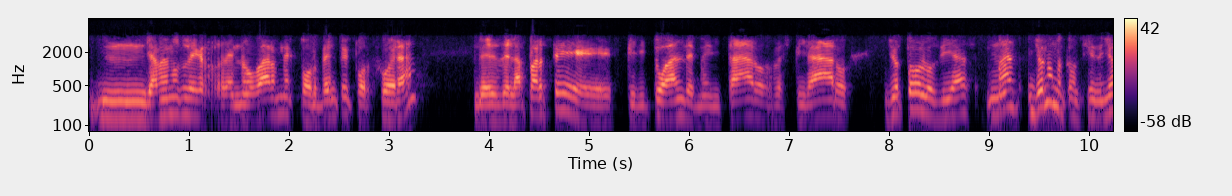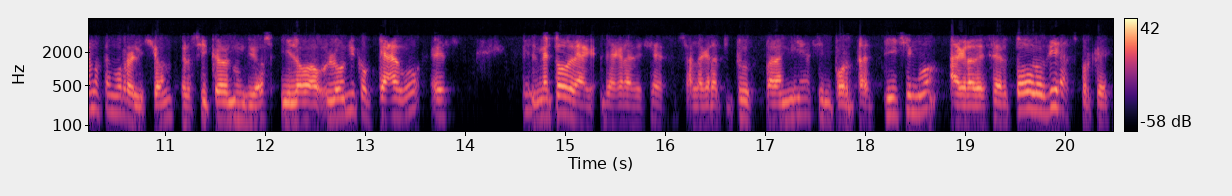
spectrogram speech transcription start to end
mm, llamémosle, renovarme por dentro y por fuera desde la parte espiritual de meditar o respirar o yo todos los días más yo no me considero yo no tengo religión pero sí creo en un Dios y lo, lo único que hago es el método de, de agradecer o sea la gratitud. Para mí es importantísimo agradecer todos los días porque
